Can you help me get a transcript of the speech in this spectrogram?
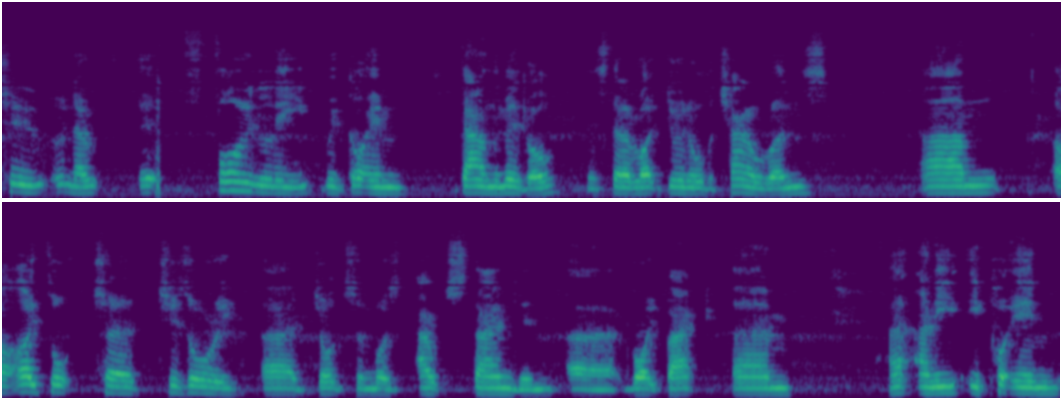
To you know, it, finally we've got him down the middle instead of like doing all the channel runs. Um, I, thought uh, Chiori uh, Johnson was outstanding uh, right back, um, and he, he put in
